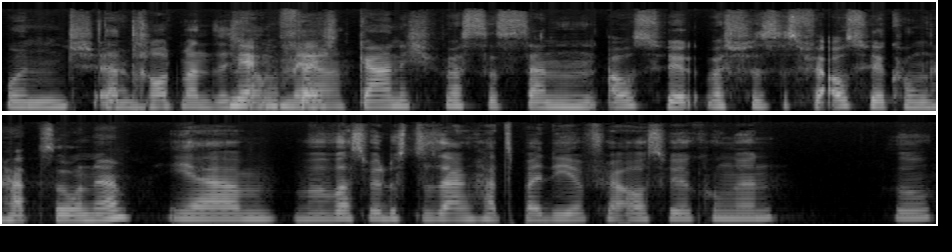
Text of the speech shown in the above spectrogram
und da ähm, traut man sich merken auch mehr. vielleicht gar nicht, was das dann auswirkt, was das für Auswirkungen hat, so, ne? Ja, was würdest du sagen, hat es bei dir für Auswirkungen? So?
